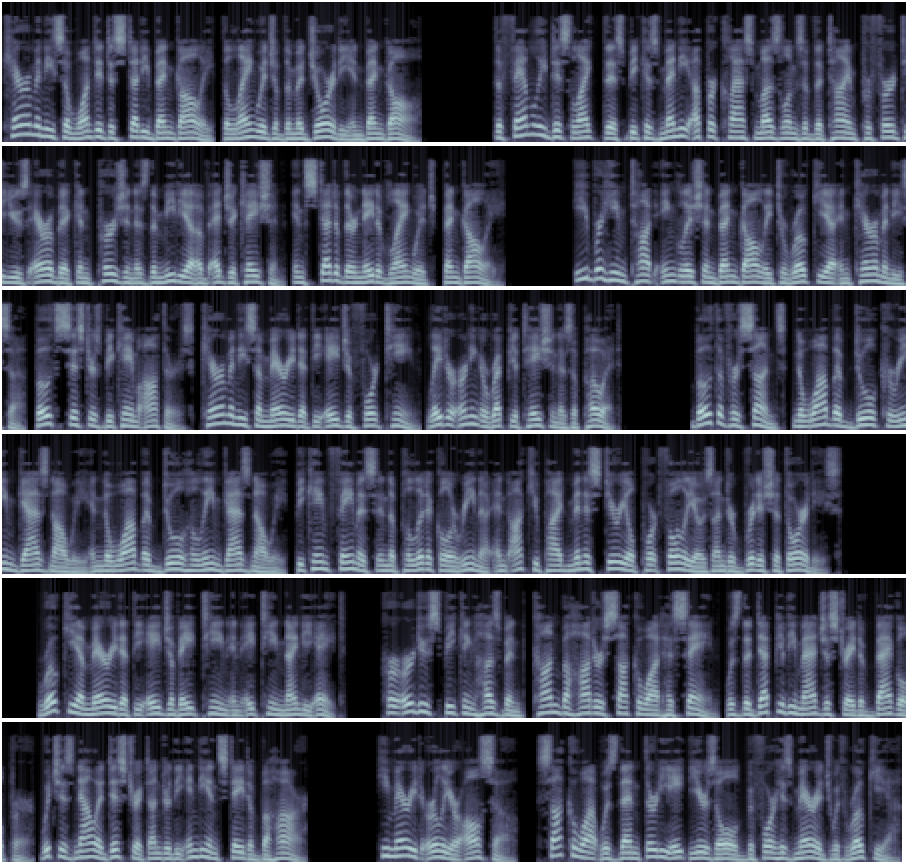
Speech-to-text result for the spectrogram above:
Karamanisa wanted to study Bengali, the language of the majority in Bengal. The family disliked this because many upper-class Muslims of the time preferred to use Arabic and Persian as the media of education, instead of their native language, Bengali. Ibrahim taught English and Bengali to Rokia and Karamanisa, both sisters became authors. Karamanisa married at the age of 14, later earning a reputation as a poet. Both of her sons, Nawab Abdul Karim Ghaznawi and Nawab Abdul Halim Ghaznawi, became famous in the political arena and occupied ministerial portfolios under British authorities. Rokia married at the age of 18 in 1898. Her Urdu-speaking husband, Khan Bahadur Sakhawat Hussain, was the deputy magistrate of Bhagalpur, which is now a district under the Indian state of Bihar. He married earlier also. Sakhawat was then 38 years old before his marriage with Rokia.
